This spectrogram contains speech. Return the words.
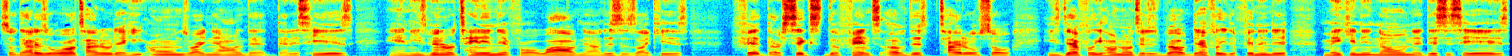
So that is a world title that he owns right now that, that is his. And he's been retaining it for a while now. This is like his fifth or sixth defense of this title. So he's definitely holding on to this belt, definitely defending it, making it known that this is his,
